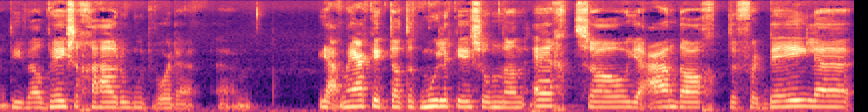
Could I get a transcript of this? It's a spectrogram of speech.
die wel bezig gehouden moet worden. Um, ja, merk ik dat het moeilijk is om dan echt zo je aandacht te verdelen.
